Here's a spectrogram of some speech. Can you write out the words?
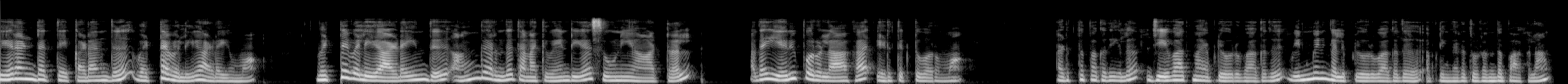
பேரண்டத்தை கடந்து வெட்ட வெளியை அடையுமா? வெட்ட வெளியை அடைந்து அங்கேருந்து தனக்கு வேண்டிய சூனிய ஆற்றல் அதை எரிபொருளாக எடுத்துக்கிட்டு வருமா? அடுத்த பகுதியில் ஜீவாத்மா எப்படி உருவாகுது? விண்மீன்கள் எப்படி உருவாகுது அப்படிங்கிறத தொடர்ந்து பார்க்கலாம்.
